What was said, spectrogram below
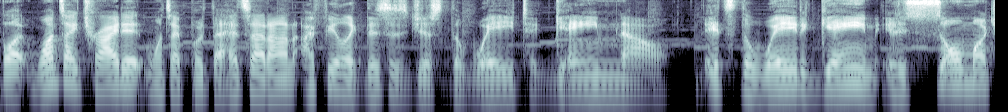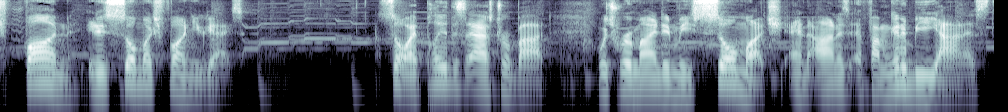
But once I tried it, once I put the headset on, I feel like this is just the way to game now. It's the way to game. It is so much fun. It is so much fun, you guys. So I played this Astrobot, which reminded me so much. And honest, if I'm gonna be honest,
